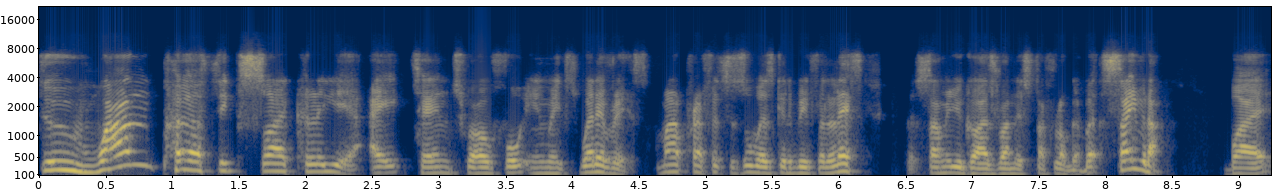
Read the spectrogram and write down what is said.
Do one perfect cycle a year, 8, 10, 12, 14 weeks, whatever it is. My preference is always going to be for less, but some of you guys run this stuff longer. But save it up. Buy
